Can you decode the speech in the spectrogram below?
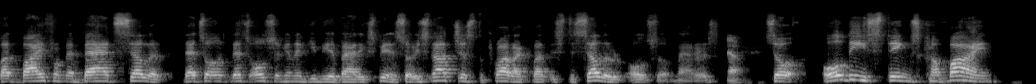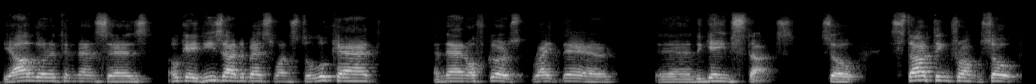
but buy from a bad seller. That's all. That's also going to give you a bad experience. So it's not just the product, but it's the seller also matters. Yeah. So all these things combined, the algorithm then says, okay, these are the best ones to look at, and then of course, right there, uh, the game starts. So starting from so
